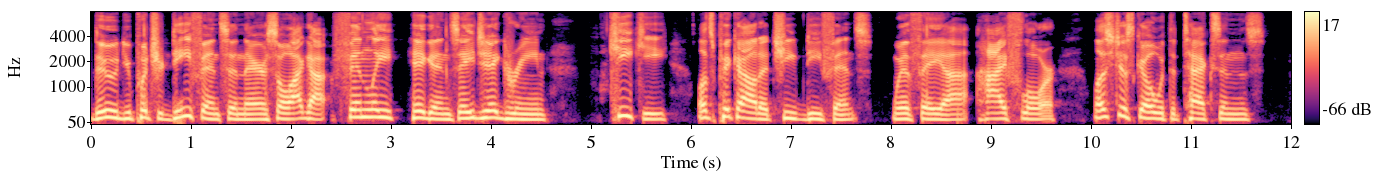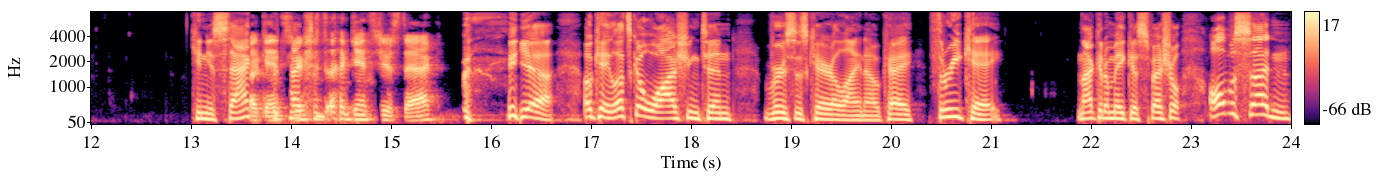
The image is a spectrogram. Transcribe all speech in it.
dude, you put your defense in there. So I got Finley, Higgins, AJ Green, Keke. Let's pick out a cheap defense with a uh, high floor. Let's just go with the Texans. Can you stack against your against your stack. yeah. Okay, let's go Washington versus Carolina, okay? 3K. Not going to make a special. All of a sudden,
